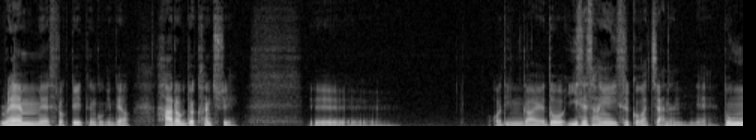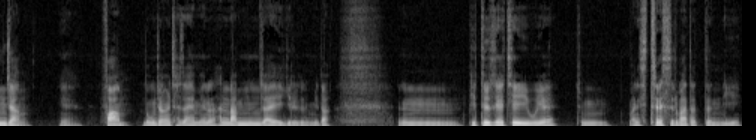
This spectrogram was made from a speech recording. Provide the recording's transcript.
램에 수록되어 있던 곡인데요. Heart of the Country. 예, 어딘가에도 이 세상에 있을 것 같지 않은 예, 농장, 예, 팜, 농장을 찾아 헤매는 한 남자의 얘기를 그립니다. 음, 비틀스 해체 이후에 좀 많이 스트레스를 받았던 이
